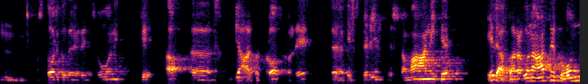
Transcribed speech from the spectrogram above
uno storico delle regioni che ha eh, studiato proprio le eh, esperienze sciamaniche e le ha paragonate con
